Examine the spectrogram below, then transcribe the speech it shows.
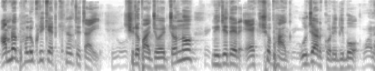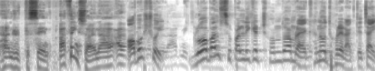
আমরা ভালো ক্রিকেট খেলতে চাই। শিরোপা জয়ের জন্য নিজেদের একশো ভাগ উজাড় করে দিব। 100%. I think so. And I, I, অবশ্যই গ্লোবাল সুপার লিগের ছন্দ আমরা এখানেও ধরে রাখতে চাই।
